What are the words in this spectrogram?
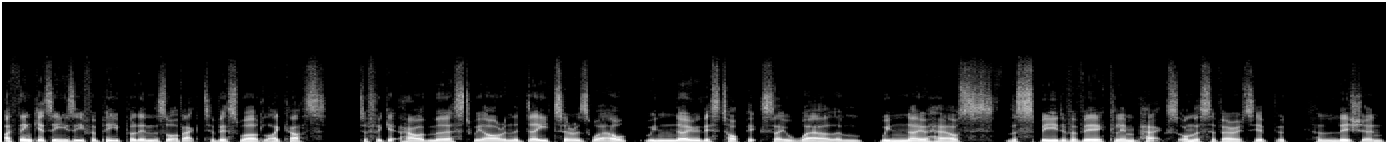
I think it's easy for people in the sort of activist world like us to forget how immersed we are in the data as well. We know this topic so well, and we know how the speed of a vehicle impacts on the severity of the collision.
